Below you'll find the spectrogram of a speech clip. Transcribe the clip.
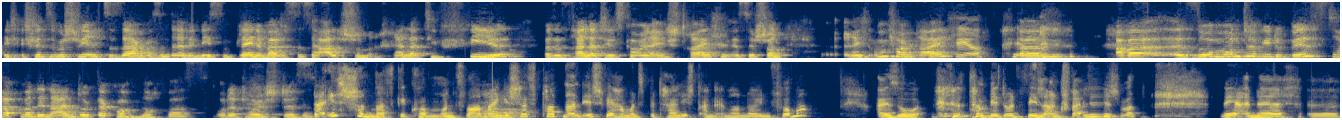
ich, ich finde es immer schwierig zu sagen, was sind deine nächsten Pläne, weil das ist ja alles schon relativ viel. Was ist relativ, das kann man eigentlich streichen, ist ja schon recht umfangreich. Ja, ja. Ähm, aber äh, so munter wie du bist, hat man den Eindruck, da kommt noch was. Oder täuscht es? Da ist schon was gekommen. Und zwar ah. mein Geschäftspartner und ich, wir haben uns beteiligt an einer neuen Firma. Also, damit uns nie langweilig wird. Nee, eine äh,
